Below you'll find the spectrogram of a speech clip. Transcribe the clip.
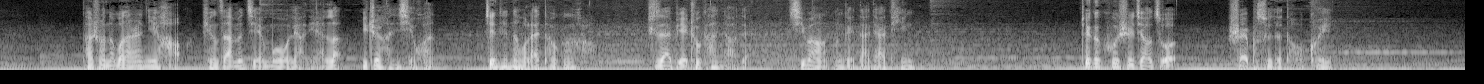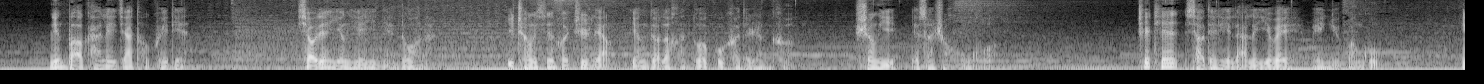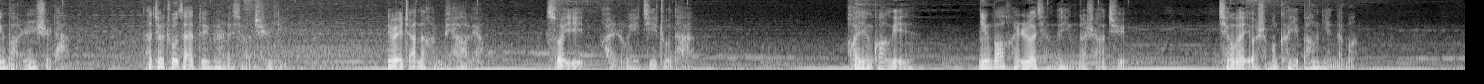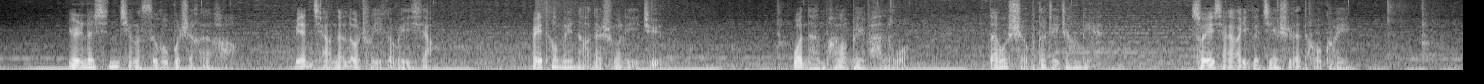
他说呢，莫大人你好，听咱们节目两年了，一直很喜欢。今天呢，我来投个稿。是在别处看到的，希望能给大家听。这个故事叫做《摔不碎的头盔》。宁宝开了一家头盔店，小店营业一年多了，以诚心和质量赢得了很多顾客的认可，生意也算是红火。这天，小店里来了一位美女光顾，宁宝认识她，她就住在对面的小区里，因为长得很漂亮，所以很容易记住她。欢迎光临，宁宝很热情地迎了上去。请问有什么可以帮您的吗？女人的心情似乎不是很好，勉强地露出一个微笑，没头没脑地说了一句：“我男朋友背叛了我，但我舍不得这张脸，所以想要一个结实的头盔。”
